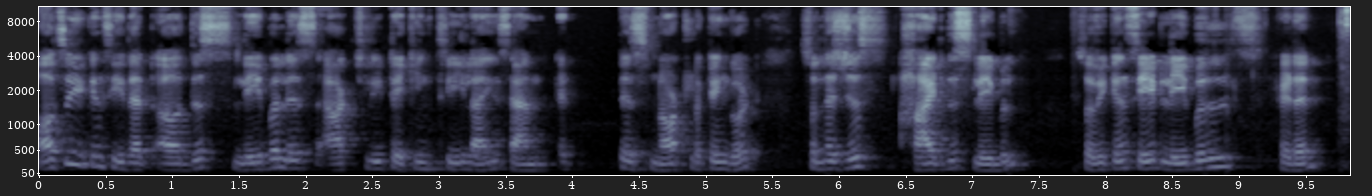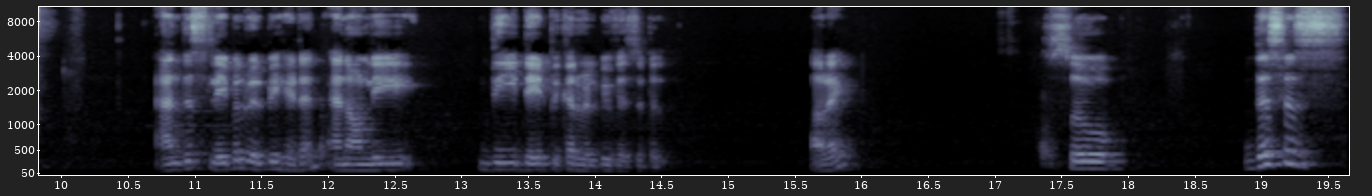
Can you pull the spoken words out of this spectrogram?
Also, you can see that uh, this label is actually taking three lines and it is not looking good. So let's just hide this label. So we can say labels hidden and this label will be hidden and only the date picker will be visible. All right? So this is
